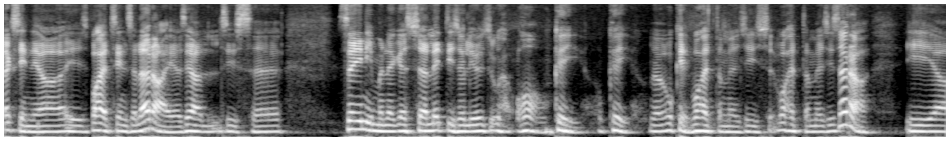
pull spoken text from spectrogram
läksin ja siis vahetasin selle ära ja seal siis äh, see inimene, kes seal letis oli, ütles kohe, aa, okei, okei, okei, vahetame siis, vahetame siis ära. Ja,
